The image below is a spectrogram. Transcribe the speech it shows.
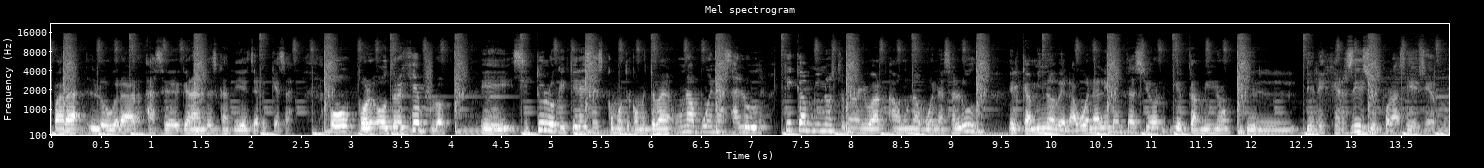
para lograr hacer grandes cantidades de riqueza. O por otro ejemplo, eh, si tú lo que quieres es, como te comentaba, una buena salud, ¿qué caminos te van a llevar a una buena salud? El camino de la buena alimentación y el camino del, ejercicio, por así decirlo.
